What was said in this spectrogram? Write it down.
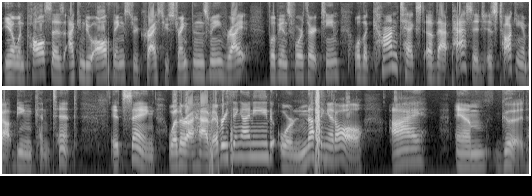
you know, when Paul says, I can do all things through Christ who strengthens me, right? Philippians 4.13. Well, the context of that passage is talking about being content. It's saying, whether I have everything I need or nothing at all, I am good.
